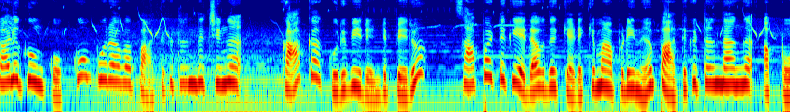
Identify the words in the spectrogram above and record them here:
கழுகும் கொக்கும் புறாவை பார்த்துக்கிட்டு இருந்துச்சுங்க. காக்கா குருவி ரெண்டு பேரும் சாப்பாட்டுக்கு ஏதாவது கிடைக்குமா அப்படின்னு பார்த்துக்கிட்டு இருந்தாங்க. அப்போ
